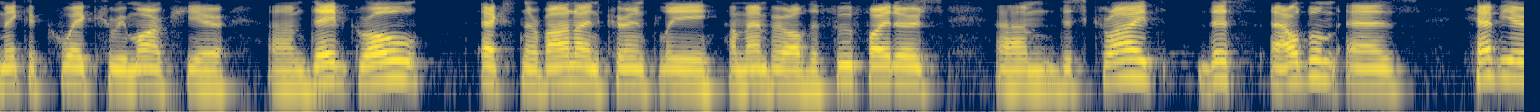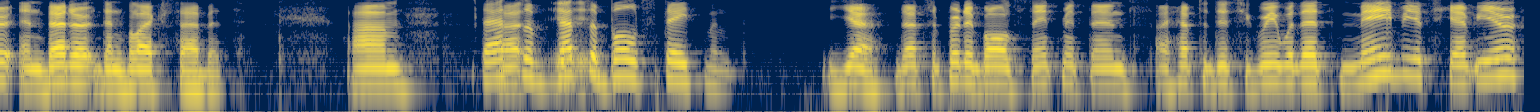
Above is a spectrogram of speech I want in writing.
make a quick remark here. Um, Dave Grohl, ex Nirvana and currently a member of the Foo Fighters, um, described this album as heavier and better than Black Sabbath. Um, that's a that's it, a bold statement. Yeah, that's a pretty bold statement, and I have to disagree with it. Maybe it's heavier.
